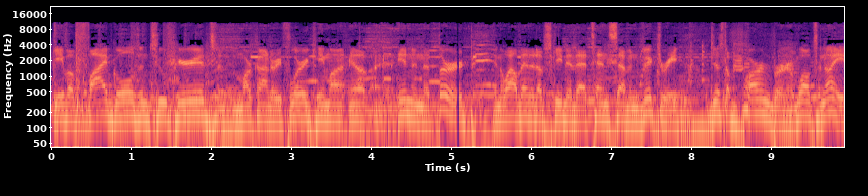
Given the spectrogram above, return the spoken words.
Gave up five goals in two periods, and Marc Andre Fleury came on, uh, in in the third, and the Wild ended up skating to that 10 7 victory. Just a barn burner. Well, tonight,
